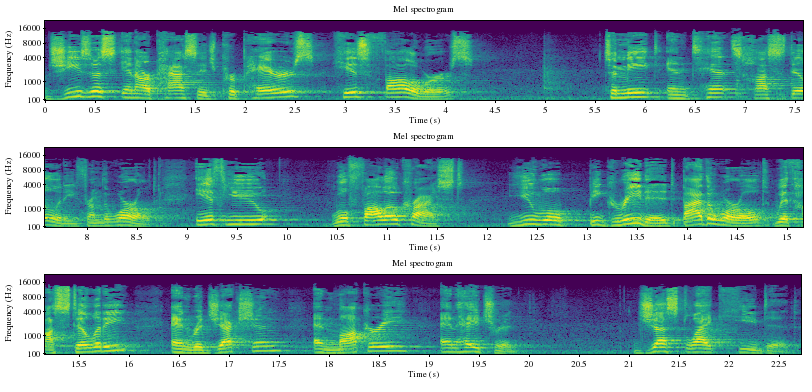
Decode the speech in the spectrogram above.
Jesus in our passage prepares his followers to meet intense hostility from the world. If you will follow Christ, you will be greeted by the world with hostility and rejection and mockery and hatred, just like he did.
